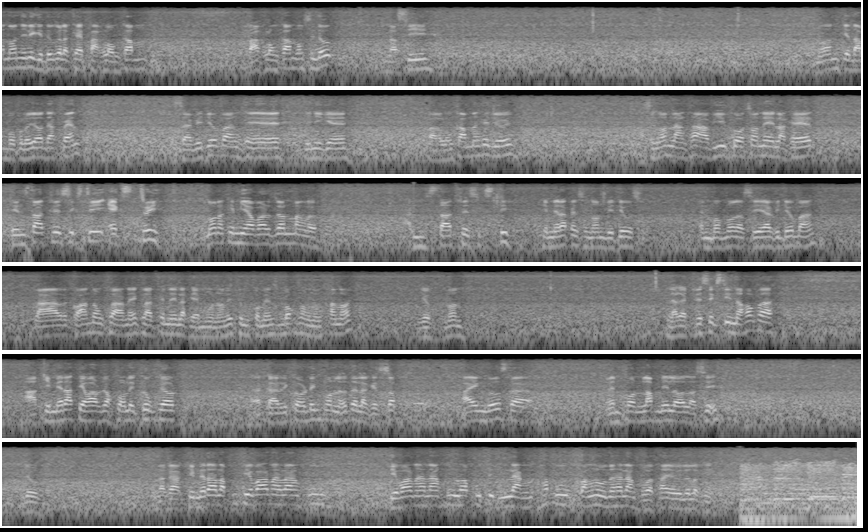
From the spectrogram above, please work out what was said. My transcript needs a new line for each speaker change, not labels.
sa non ni gitu là cái bạc long cam, bạc long cam long xin được là si non cái đam bộ lo đặc dak giải sa video bang thì ini cái bạc long cam nang cái jui xin non lang tha à, view ko son này là cái insta 360 x3 non cái mia version bang rồi insta 360 camera pensin non videos en bom lo la si video bang là có an tông là này klar cái này là cái muốn nói tum comment box non nó nói nhiều non là cái 360 nó học là à camera tiêu vào dọc lên cũng kêu cái recording phone nữa là cái sub angles cả men phone lắp đi là gì được là cái camera là tiêu vào là lang pu tiêu vào là lang pu là pu rồi lang gì.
